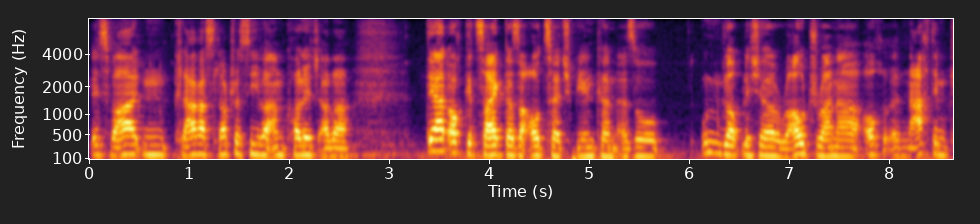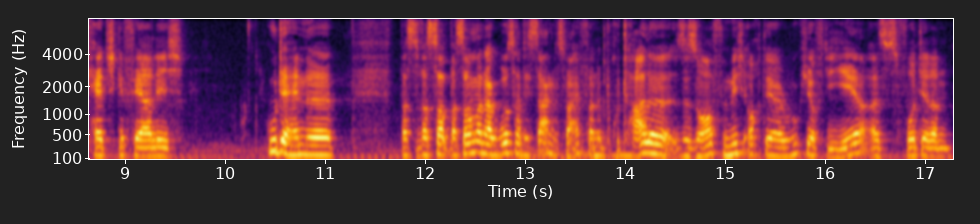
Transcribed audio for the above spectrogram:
es war halt ein klarer Slot-Receiver am College, aber der hat auch gezeigt, dass er Outside spielen kann. Also unglaublicher Route Runner, auch äh, nach dem Catch gefährlich. Gute Hände. Was, was, was soll man da großartig sagen? Das war einfach eine brutale Saison. Für mich auch der Rookie of the Year. Also es wurde ja dann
